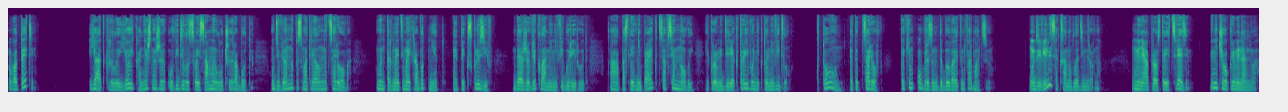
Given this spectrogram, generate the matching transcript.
Вот эти? Я открыла ее и, конечно же, увидела свои самые лучшие работы. Удивленно посмотрела на Царева. В интернете моих работ нет, это эксклюзив. Даже в рекламе не фигурирует. А последний проект совсем новый, и кроме директора его никто не видел. Кто он, этот Царев? Каким образом добывает информацию? Удивились, Оксана Владимировна? У меня просто есть связи. Ничего криминального.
